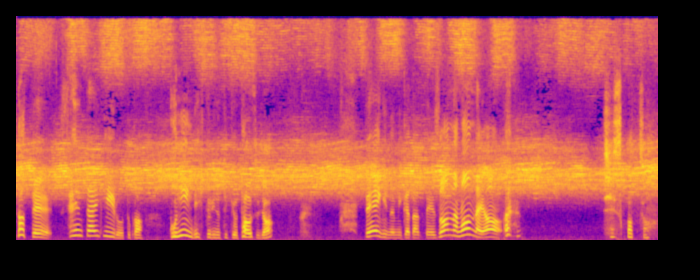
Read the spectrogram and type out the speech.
だって戦隊ヒーローとか5人で1人の敵を倒すじゃん？正義の味方ってそんなもんだよ。シスカちゃん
